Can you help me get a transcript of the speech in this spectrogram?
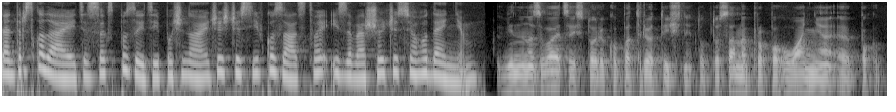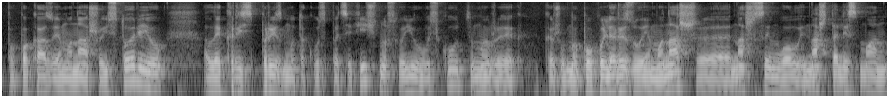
Центр складається з експозицій, починаючи з часів козацтва і завершуючи сьогоденням. Він називається історико-патріотичний, тобто саме пропагування е, показуємо нашу історію, але крізь призму таку специфічну, свою вузьку. Ми вже як кажу, ми популяризуємо наш, е, наш символ і наш талісман.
